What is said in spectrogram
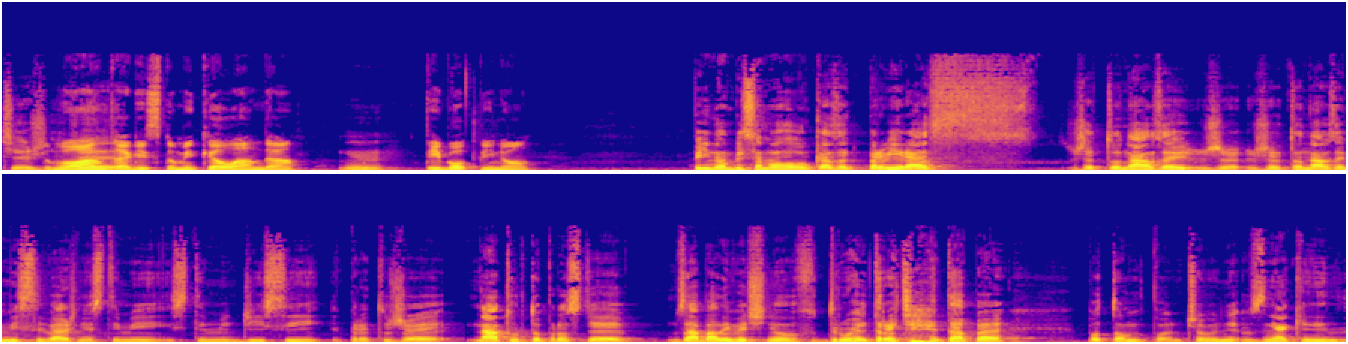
tiež Dumoulin, ide... takisto Mikel Landa, mm. Thibaut Pino. Pino by sa mohol ukázať prvý raz, že to naozaj, že, že to naozaj myslí vážne s tými, s tými GC, pretože na Tour to proste zabali väčšinou v druhej, tretej etape potom čo z nejakým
